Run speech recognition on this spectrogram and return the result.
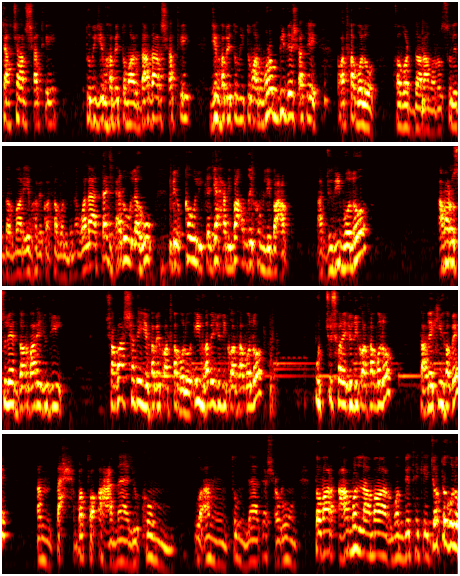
চাচার সাথে, তুমি যেভাবে তোমার দাদার সাথে, যেভাবে তুমি তোমার মুরব্বীদের সাথে কথা বলো, খবরদার আমার রসুলের দরবার এভাবে কথা বলবে না। ওয়ালা তাজহারু লাহু বিল কাউলি কাজাহরি বা'দিকুম লিবা'দ আর যদি বলো, আমার রসুলের দরবারে যদি সবার সাথে যেভাবে কথা বলো, এইভাবে যদি কথা বলো উচ্চ স্বরে যদি কথা বলো, তাহলে কি হবে? তোমার আমল নামার মধ্যে থেকে যতগুলো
